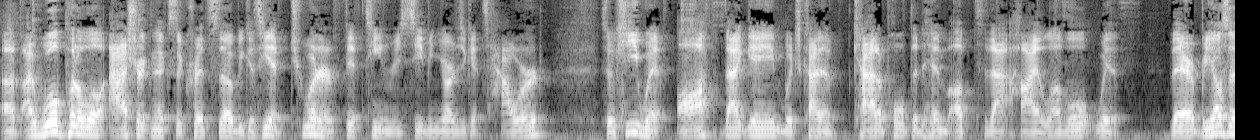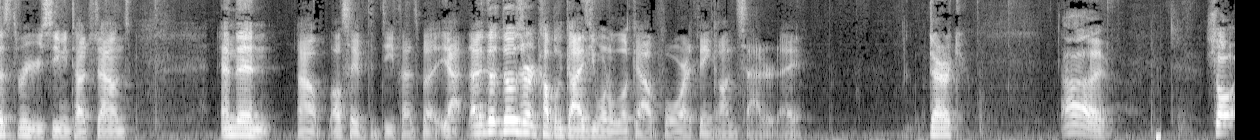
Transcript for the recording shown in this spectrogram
Uh, I will put a little asterisk next to Kritz, though, because he had 215 receiving yards against Howard. So he went off that game, which kind of catapulted him up to that high level with there. But he also has three receiving touchdowns. And then I'll, I'll save the defense. But yeah, I mean, th- those are a couple of guys you want to look out for, I think, on Saturday. Derek. Uh, so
